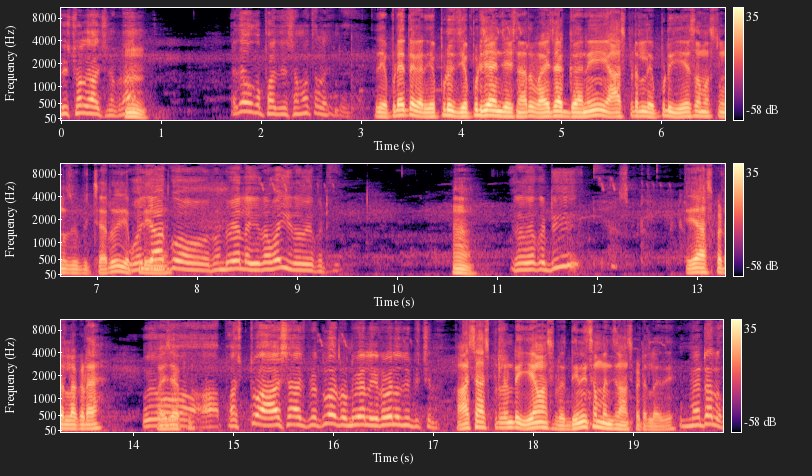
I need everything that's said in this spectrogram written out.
పిస్టోల్ కాల్చినప్పుడు? అదే ఒక పది సంవత్సరాలు అయింది. ఇది ఎప్పుడైతే కదా ఎప్పుడు ఎప్పుడు జాయిన్ చేసినారు? వైజాగ్ కానీ హాస్పిటల్లో ఎప్పుడు ఏ సంవత్సరంలో చూపించారు? ఎప్పుడు వైజాగ్ రెండు వేల ఇరవై ఇరవై ఒకటి. ఆ, ఇరవై ఒకటి. ఏ హాస్పిటల్ అక్కడ? వైజాగ్. ఫస్ట్ ఆశ హాస్పిటల్లో రెండు వేల ఇరవైలో చూపించిన. ఆశ హాస్పిటల్ అంటే ఏం హాస్పిటల్? దేనికి సంబంధించిన హాస్పిటల్ అది? మెంటల్.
